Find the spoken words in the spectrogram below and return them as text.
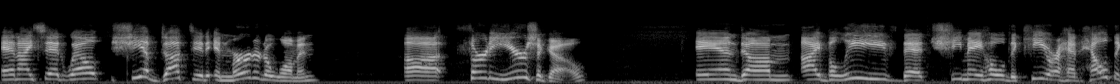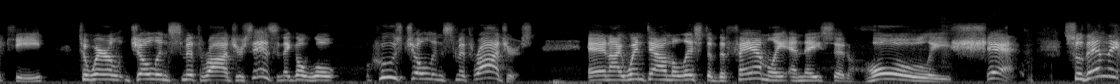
And I said, Well, she abducted and murdered a woman uh, 30 years ago. And um, I believe that she may hold the key or have held the key to where Jo Lynn Smith Rogers is. And they go, Well, who's Jo Lynn Smith Rogers? And I went down the list of the family and they said, Holy shit. So then the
